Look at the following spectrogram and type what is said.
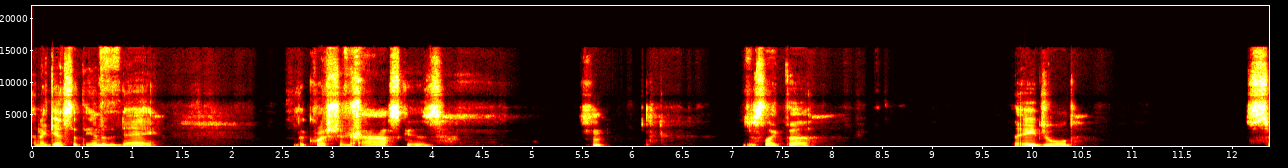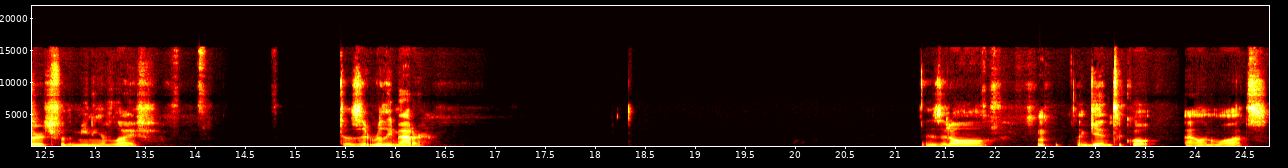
And i guess at the end of the day the question to ask is hmm, just like the the age old search for the meaning of life. Does it really matter? Is it all again to quote alan watts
